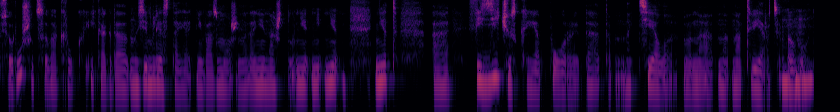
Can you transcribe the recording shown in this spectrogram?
все рушится вокруг, и когда на земле стоять невозможно, да, ни на что, нет, нет, нет а, физической опоры да, там, на тело, на, на, на твердь. Mm-hmm.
